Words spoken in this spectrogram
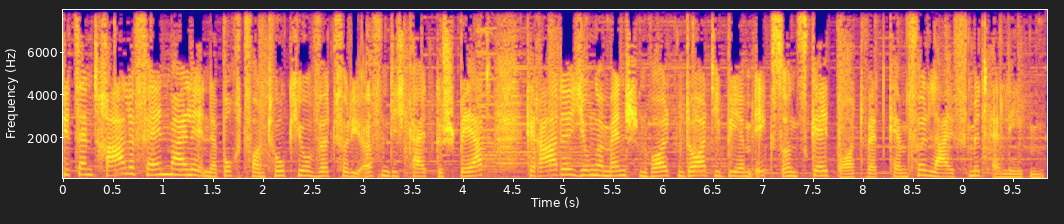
Die zentrale Fanmeile in der Bucht von Tokio wird für die Öffentlichkeit gesperrt. Gerade junge Menschen wollten dort die BMX- und Skateboard-Wettkämpfe live miterleben.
